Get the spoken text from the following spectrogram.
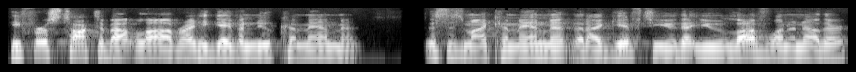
he first talked about love, right? He gave a new commandment. This is my commandment that I give to you, that you love one another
